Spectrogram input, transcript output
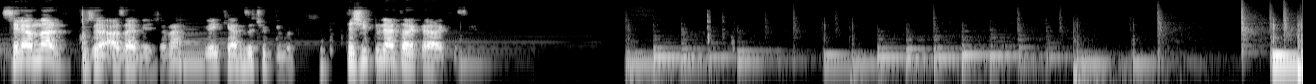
Selamlar Kuzey Azerbaycan'a ve kendinize çok iyi bakın. Teşekkürler Tarık herkese. thank you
